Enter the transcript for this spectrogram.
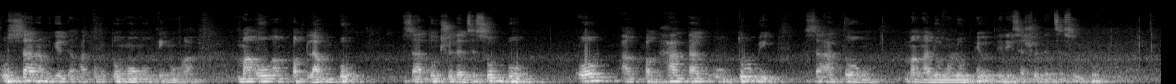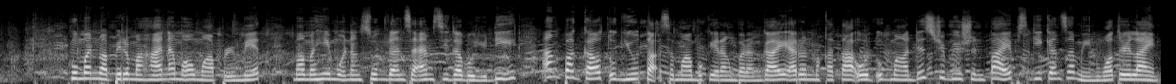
usa ra magyud ang atong tumong tinguha. Mao ang paglambo sa atong syudad sa Subo o ang paghatag og tubig sa atong mga lumulupyo diri sa syudad sa Subo. Human mapirmahan ang maong mga permit, mamahimo ng sugdan sa MCWD ang pagkaut og yuta sa mga bukirang barangay aron makataod og mga distribution pipes gikan sa main water line.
